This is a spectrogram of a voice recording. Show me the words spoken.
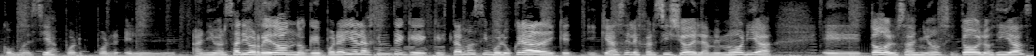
como decías, por, por el aniversario redondo, que por ahí a la gente que, que está más involucrada y que, y que hace el ejercicio de la memoria eh, todos los años y todos los días,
